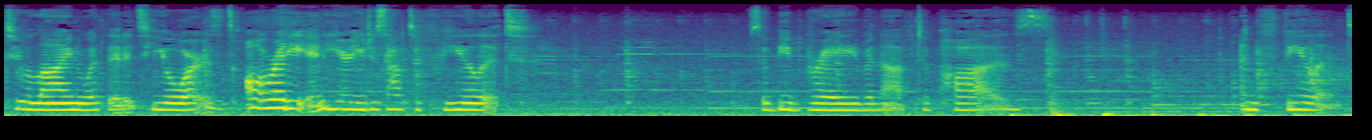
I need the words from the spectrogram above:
to align with it. It's yours, it's already in here. You just have to feel it. So be brave enough to pause and feel it.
